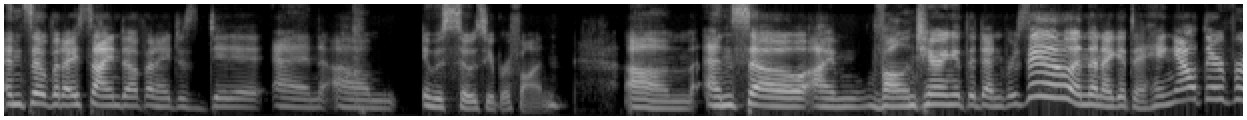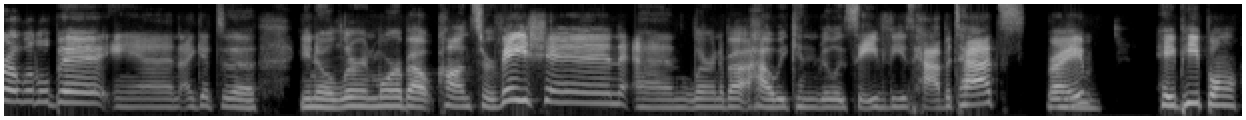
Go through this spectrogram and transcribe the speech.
And so, but I signed up and I just did it, and um, it was so super fun. Um, and so I'm volunteering at the Denver Zoo, and then I get to hang out there for a little bit, and I get to, you know, learn more about conservation and learn about how we can really save these habitats, right? Mm. Hey, people,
